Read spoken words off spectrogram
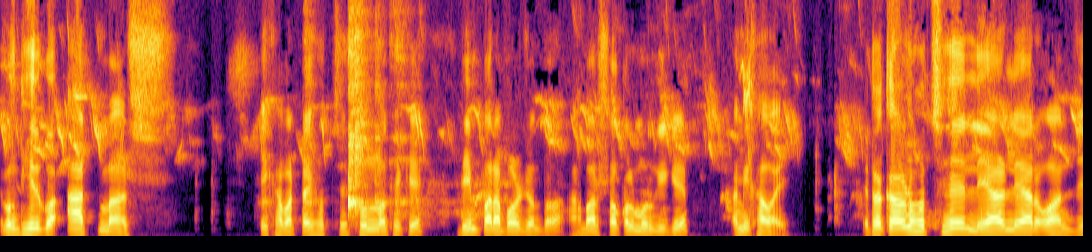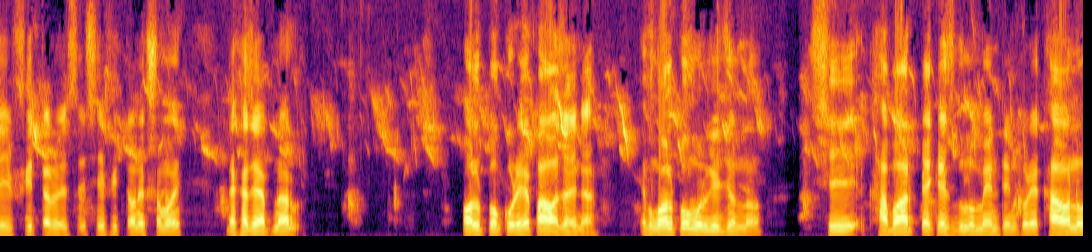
এবং দীর্ঘ আট মাস এই খাবারটাই হচ্ছে শূন্য থেকে ডিম পাড়া পর্যন্ত আমার সকল মুরগিকে আমি খাওয়াই। এটার কারণ হচ্ছে লেয়ার লেয়ার ওয়ান যে ফিডটা রয়েছে, সেই ফিডটা অনেক সময় দেখা যায় আপনার অল্প করে পাওয়া যায় না এবং অল্প মুরগির জন্য সেই খাবার প্যাকেজগুলো মেনটেন করে খাওয়ানো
